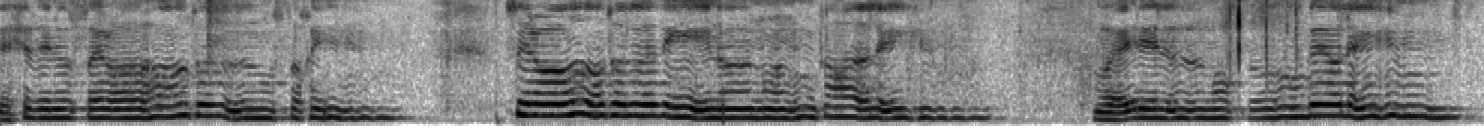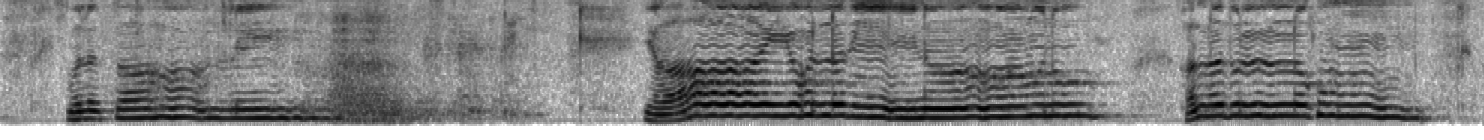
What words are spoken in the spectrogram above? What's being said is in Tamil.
اهدنا الصراط المستقيم. صراط الذين أنعمت عليهم. غير المغضوب عليهم ولا الضالين. يا أيها الذين آمنوا هل أدلكم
